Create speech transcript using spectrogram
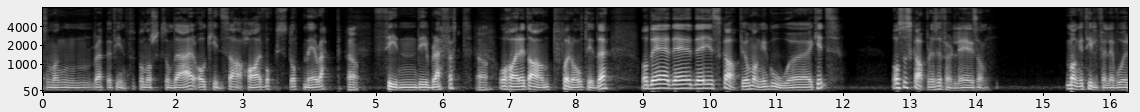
Altså Man rapper fint på norsk som det er, og kidsa har vokst opp med rap Ja. siden de ble født, Ja. og har et annet forhold til det. Og det, det, det skaper jo mange gode kids. Og så skaper det selvfølgelig liksom mange tilfeller hvor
